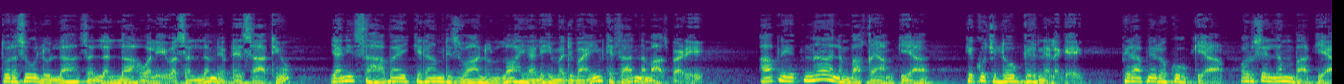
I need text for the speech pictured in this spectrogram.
تو رسول اللہ صلی اللہ علیہ وسلم نے اپنے ساتھیوں یعنی صحابہ کرام رضوان اللہ علیہ مجمعین کے ساتھ نماز پڑھی۔ آپ نے اتنا لمبا قیام کیا کہ کچھ لوگ گرنے لگے۔ پھر آپ نے رقوق کیا اور اسے لمبا کیا۔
